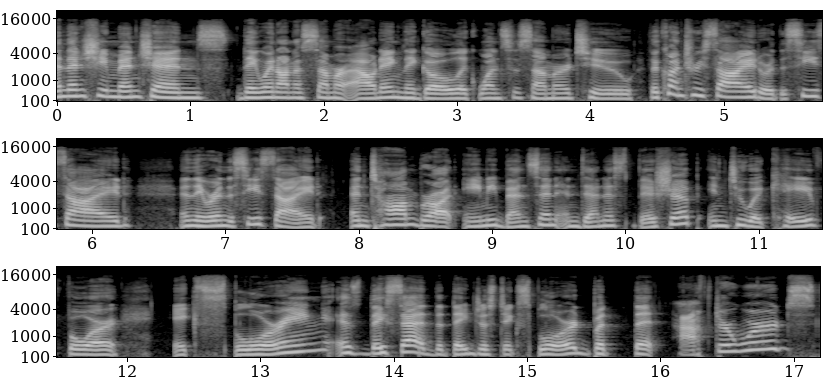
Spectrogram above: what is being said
And then she mentions they went on a summer outing. They go like once a summer to the countryside or the seaside, and they were in the seaside. And Tom brought Amy Benson and Dennis Bishop into a cave for exploring. As they said that they just explored, but that afterwards,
